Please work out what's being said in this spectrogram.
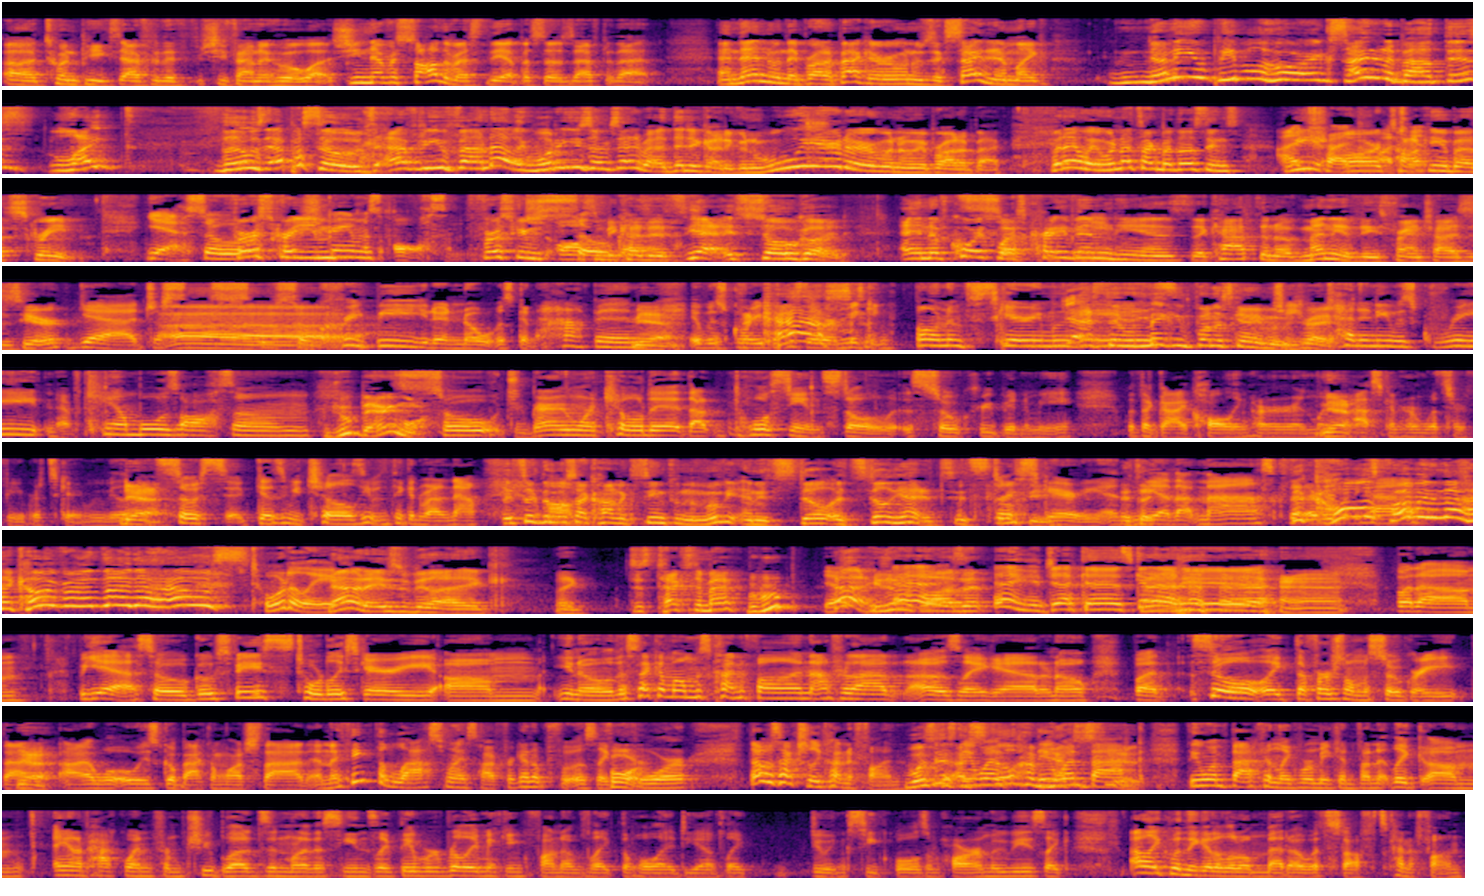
uh, Twin Peaks after the, she found out who it was. She never saw the rest of the episodes after that. And then when they brought it back, everyone was excited. I'm like, none of you people who are excited about this liked those episodes after you found out. Like, what are you so excited about? And then it got even weirder when we brought it back. But anyway, we're not talking about those things. I we tried to are talking it. about Scream. Yeah, so First Scream- Scream is awesome. First Scream is So awesome because good. it's yeah, it's so good. And of course, So Wes Craven, creepy. he is the captain of many of these franchises here. Yeah, just it Uh, so creepy. You didn't know what was going to happen. Yeah. it was great The because they were making fun of scary movies. Yes, they were making fun of scary movies, Gene right? Kennedy was great. Neve Campbell was awesome. Drew Barrymore. So Drew Barrymore killed it. That whole scene still is so creepy to me with the guy calling her and like Yeah. asking her what's her favorite scary movie. Like, Yeah. it's so sick. Gives me chills even thinking about it now. It's like the most Um, iconic scene from the movie, and it's still, it's still, yeah, it's it's Still creepy. scary and It's like, yeah, that mask that the calls coming, coming from inside the house. Totally. Nowadays would be like, like just text him back, boop, boop, Yeah, he's in the closet. Hey, you jackass, get out here! But um, but yeah, so Ghostface totally scary. Um, you know, the second one was kind of fun. After that, I was like, yeah, I don't know, but still, like the first one was so great that Yeah. I will always go back and watch that. And I think the last one I saw, I forget if it was like Four. four. That was actually kind of fun. Was it? 'Cause I They went, still have they yet went to see back. it. They went back and like were making fun of like um Anna Paquin from True Bloods in one of the scenes. Like they were really making fun of like the whole idea of like doing sequels of horror movies. Like I like when they get a little meta with stuff. It's kind of fun.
